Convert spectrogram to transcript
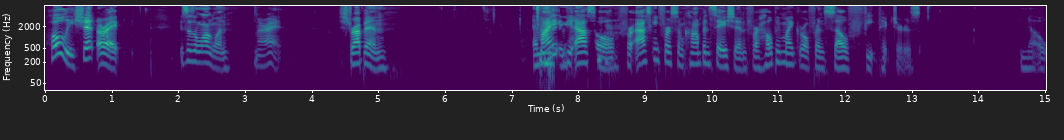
Holy shit. All right. This is a long one. All right. Strap in. Am I the asshole for asking for some compensation for helping my girlfriend sell feet pictures? No.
